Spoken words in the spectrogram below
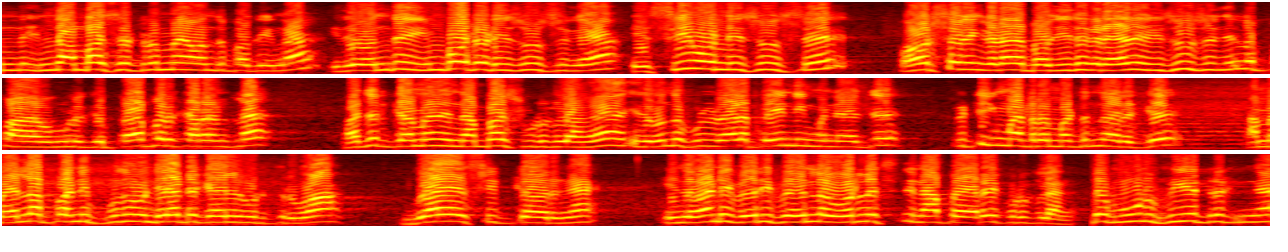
இந்த இந்த அம்பாசிடருமே வந்து பாத்தீங்கன்னா இது வந்து இம்போர்ட்டட் இசூஸுங்க C one Isuzu power steering கிடையாது இது கிடையாது. இசூஸ் உங்களுக்கு பேப்பர் கரண்ட்ல பட்ஜெட் கம்மியாக இந்த அம்பாஸ் கொடுக்கலாங்க. இது வந்து ஃபுல் வேலை பெயிண்டிங் பண்ணியாச்சு. ஃபிட்டிங் மாட்டுறது மட்டும்தான் இருக்கு. நம்ம எல்லாம் பண்ணி புது வண்டியாட்ட கையில் கொடுத்துருவோம். கோயா சீட் கவருங்க இந்த வண்டி வெரி ஃபைனில் ஒரு லட்சத்தி நாற்பதாயிரம் கொடுக்கலாங்க. இந்த மூணு ஃபியட் இருக்குங்க.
